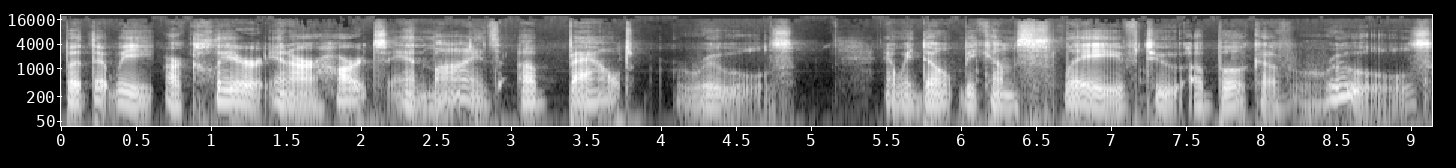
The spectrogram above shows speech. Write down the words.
but that we are clear in our hearts and minds about rules. And we don't become slave to a book of rules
